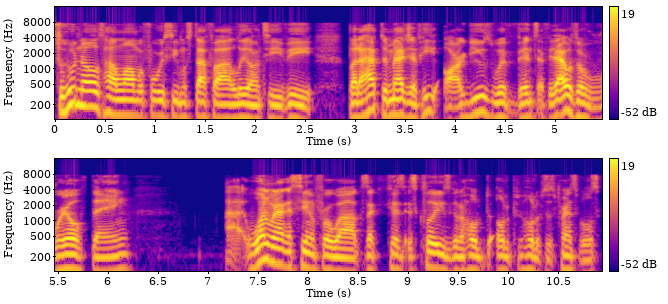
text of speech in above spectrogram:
So who knows how long before we see Mustafa Ali on TV? But I have to imagine if he argues with Vince, if that was a real thing, one, we're not gonna see him for a while because it's clear he's gonna hold, hold hold up his principles.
